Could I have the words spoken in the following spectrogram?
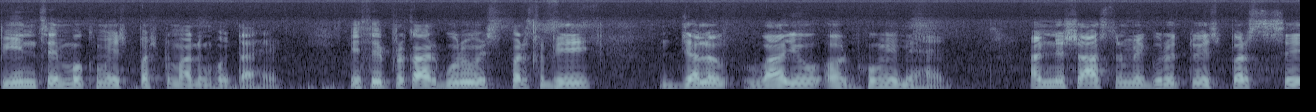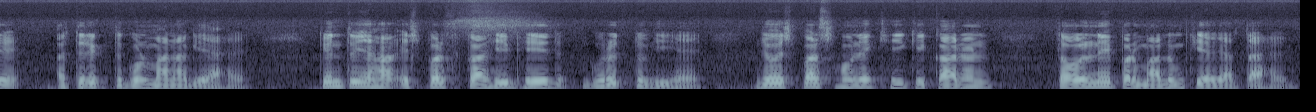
पीन से मुख में स्पष्ट मालूम होता है। इसी प्रकार गुरु स्पर्श भी जल, वायु और भूमि में है। अन्य शास्त्र में गुरुत्व स्पर्श से अतिरिक्त गुण माना गया है। किंतु यहाँ स्पर्श का ही भेद गुरुत्व भी है, जो स्पर्श होने ही के कारण तौलने पर मालूम किया जाता है।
